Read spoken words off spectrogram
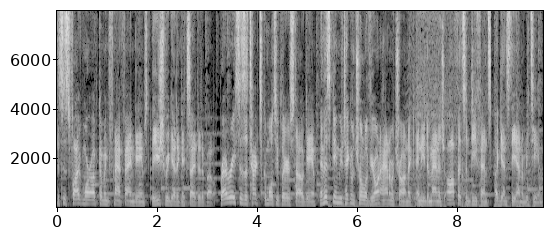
This is five more upcoming FNAF fan games that you should be getting excited about. Rat Race is a tactical multiplayer style game. In this game, you take control of your own animatronic and need to manage offense and defense against the enemy team.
